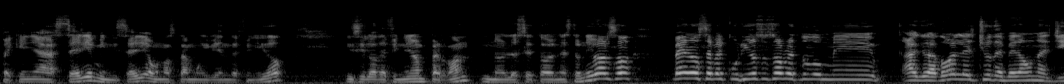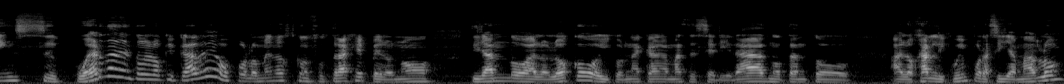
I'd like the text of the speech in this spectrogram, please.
pequeña serie, miniserie, aún no está muy bien definido. Y si lo definieron, perdón, no lo sé todo en este universo. Pero se ve curioso, sobre todo me agradó el hecho de ver a una Jinx cuerda dentro de lo que cabe, o por lo menos con su traje, pero no tirando a lo loco y con una cara más de seriedad, no tanto a lo Harley Quinn, por así llamarlo.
